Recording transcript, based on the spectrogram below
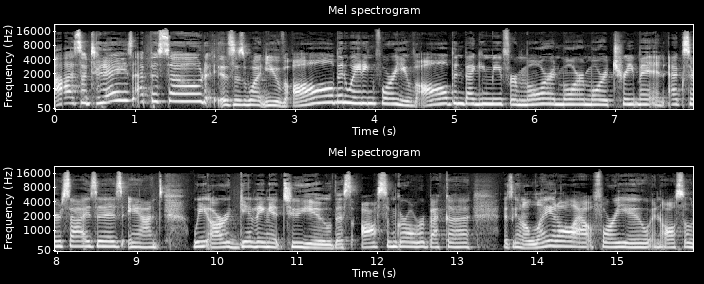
uh, so today's episode, this is what you've all been waiting for. You've all been begging me for more and more and more treatment and exercises, and we are giving it to you. This awesome girl, Rebecca, is going to lay it all out for you. And also,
